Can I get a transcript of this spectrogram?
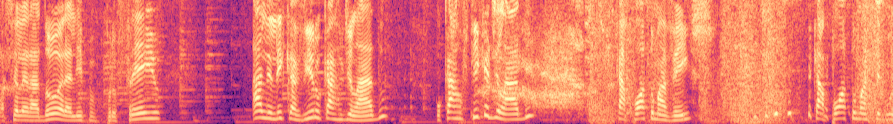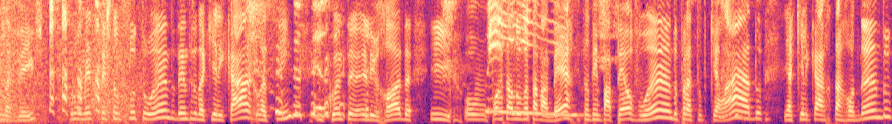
acelerador ali pro, pro freio. A Lilica vira o carro de lado. O carro fica de lado, capota uma vez, capota uma segunda vez. Por um momento vocês estão flutuando dentro daquele carro, assim, enquanto ele roda e o porta-luva estava aberto, então tem papel voando pra tudo que é lado, e aquele carro tá rodando.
